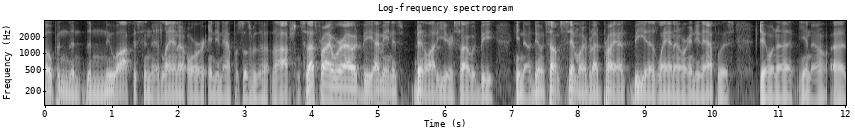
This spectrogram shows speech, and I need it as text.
open the the new office in Atlanta or Indianapolis. Those were the, the options. So that's probably where I would be. I mean, it's been a lot of years, so I would be you know doing something similar, but I'd probably be in Atlanta or Indianapolis doing a you know a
